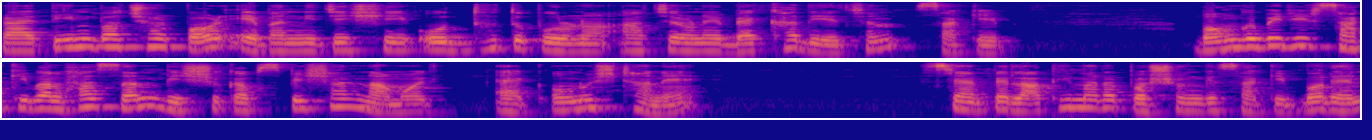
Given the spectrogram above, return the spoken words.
প্রায় তিন বছর পর এবার নিজের সেই অদ্ভুতপূর্ণ আচরণের ব্যাখ্যা দিয়েছেন সাকিব। বঙ্গবীরের সাকিব আল হাসান বিশ্বকাপ স্পেশাল নামক এক অনুষ্ঠানে স্ট্যাম্পে লাথি মারা প্রসঙ্গে সাকিব বলেন,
